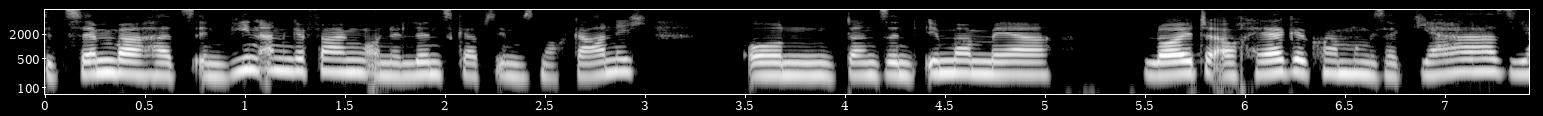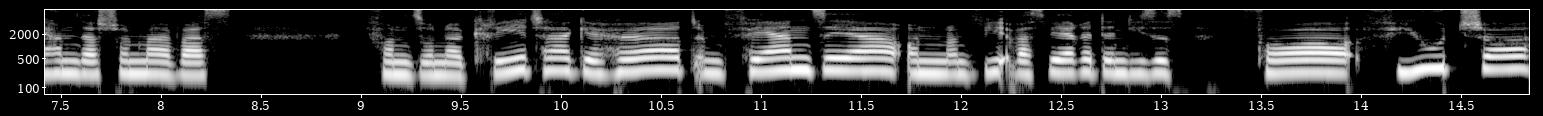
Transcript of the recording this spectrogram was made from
Dezember hat es in Wien angefangen und in Linz gab es eben noch gar nicht. Und dann sind immer mehr Leute auch hergekommen und gesagt, ja, sie haben da schon mal was von so einer Greta gehört im Fernseher und, und wie, was wäre denn dieses For Future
